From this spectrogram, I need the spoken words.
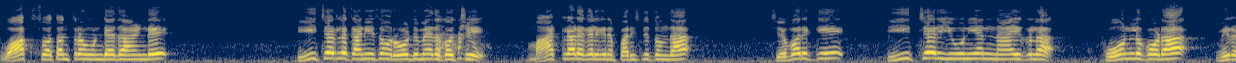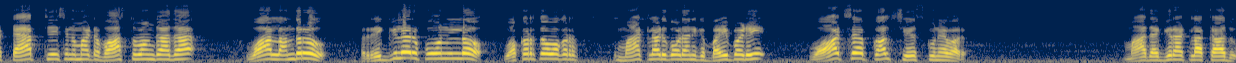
వాక్ స్వతంత్రం ఉండేదా అండి? టీచర్లు కనీసం రోడ్డు మీదకి వచ్చి మాట్లాడగలిగిన పరిస్థితి ఉందా? చివరికి టీచర్ యూనియన్ నాయకుల ఫోన్లు కూడా మీరు ట్యాప్ చేసిన మాట వాస్తవం కాదా? వాళ్ళందరూ రెగ్యులర్ ఫోన్లలో ఒకరితో ఒకరు మాట్లాడుకోవడానికి భయపడి వాట్సాప్ కాల్స్ చేసుకునేవారు. మా దగ్గర అట్లా కాదు.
